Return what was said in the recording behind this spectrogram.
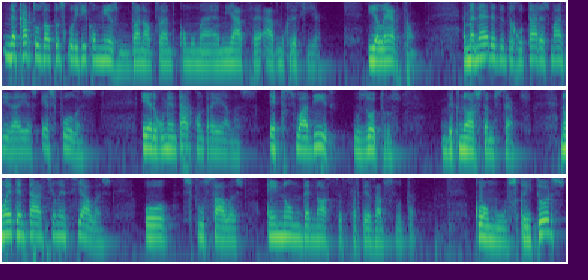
Na carta, os autores qualificam mesmo Donald Trump como uma ameaça à democracia e alertam. A maneira de derrotar as más ideias é expô-las, é argumentar contra elas, é persuadir os outros de que nós estamos certos. Não é tentar silenciá-las ou expulsá-las em nome da nossa certeza absoluta. Como os escritores,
